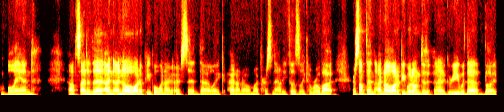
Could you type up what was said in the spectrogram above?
bland outside of that. I, I know a lot of people when I, have said that, like, I don't know, my personality feels like a robot or something. I know a lot of people don't uh, agree with that, but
